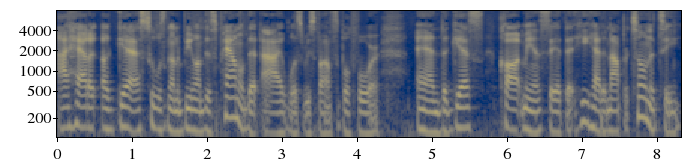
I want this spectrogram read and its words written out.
I had a, a guest who was going to be on this panel that I was responsible for. And the guest called me and said that he had an opportunity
